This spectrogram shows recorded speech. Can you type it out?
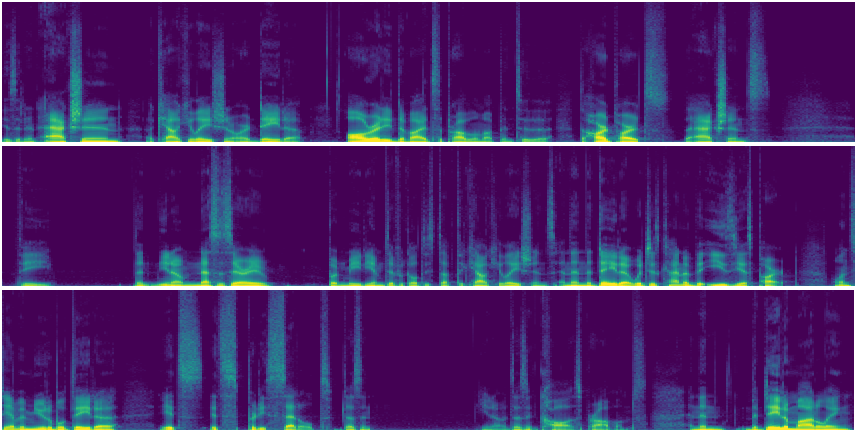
is it an action, a calculation, or data already divides the problem up into the, the hard parts, the actions, the the you know necessary but medium difficulty stuff, the calculations, and then the data, which is kind of the easiest part. Once you have immutable data, it's it's pretty settled. Doesn't you know, it doesn't cause problems. And then the data modeling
